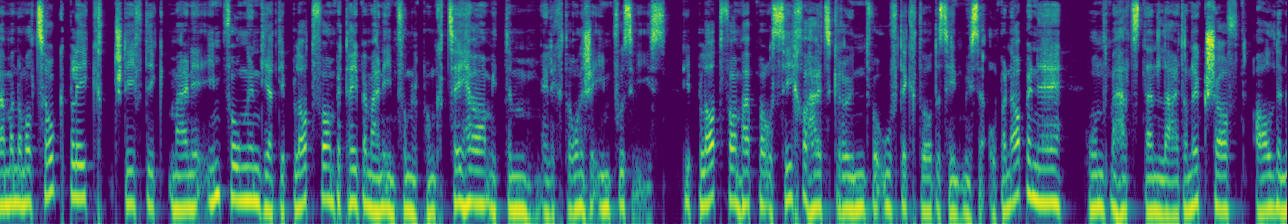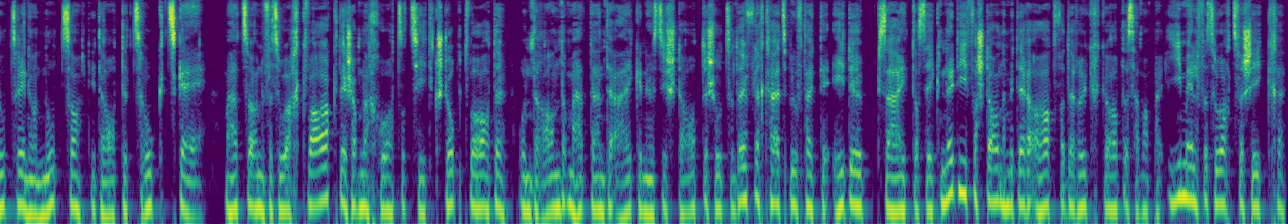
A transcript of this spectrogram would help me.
Wenn man nochmal zurückblickt, die Stiftung Meine Impfungen, die hat die Plattform betrieben, meineimpfungen.ch, mit dem elektronischen Impfausweis. Die Plattform hat man aus Sicherheitsgründen, die aufdeckt worden sind, müssen oben abnehmen und man hat es dann leider nicht geschafft, allen Nutzerinnen und Nutzern die Daten zurückzugeben. Man hat so einen Versuch gewagt, der ist aber nach kurzer Zeit gestoppt worden. Unter anderem hat dann der eidgenössische Datenschutz- und Öffentlichkeitsbeauftragte EDÖB gesagt, dass er nicht einverstanden mit dieser Art von der Rückgabe. Das haben wir per E-Mail versucht zu verschicken.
